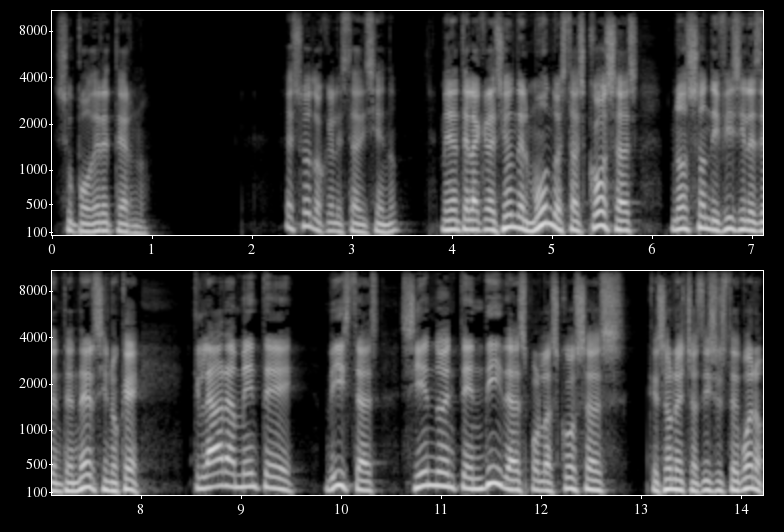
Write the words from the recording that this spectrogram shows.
su poder eterno. Eso es lo que él está diciendo. Mediante la creación del mundo, estas cosas no son difíciles de entender, sino que claramente vistas, siendo entendidas por las cosas que son hechas. Dice usted, bueno,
